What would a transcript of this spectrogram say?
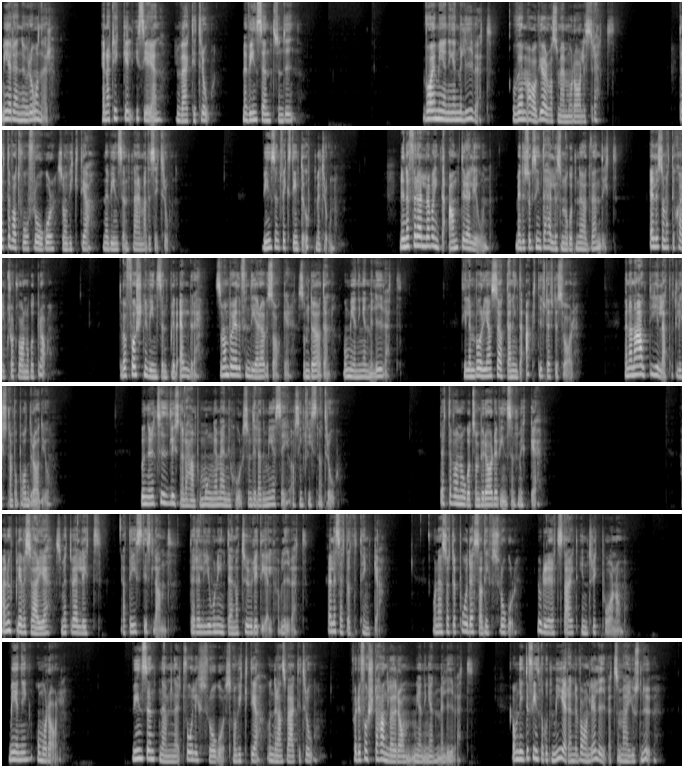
Mer än neuroner. En artikel i serien Min väg till tro med Vincent Sundin. Vad är meningen med livet? Och vem avgör vad som är moraliskt rätt? Detta var två frågor som var viktiga när Vincent närmade sig tron. Vincent växte inte upp med tron. Mina föräldrar var inte anti-religion, men det sågs inte heller som något nödvändigt, eller som att det självklart var något bra. Det var först när Vincent blev äldre som han började fundera över saker som döden och meningen med livet. Till en början sökte han inte aktivt efter svar, men han har alltid gillat att lyssna på poddradio. Under en tid lyssnade han på många människor som delade med sig av sin kristna tro. Detta var något som berörde Vincent mycket. Han upplever Sverige som ett väldigt ateistiskt land där religion inte är en naturlig del av livet eller sättet att tänka. Och när han stötte på dessa livsfrågor gjorde det ett starkt intryck på honom. Mening och moral. Vincent nämner två livsfrågor som var viktiga under hans väg till tro. För det första handlade det om meningen med livet. Om det inte finns något mer än det vanliga livet som är just nu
